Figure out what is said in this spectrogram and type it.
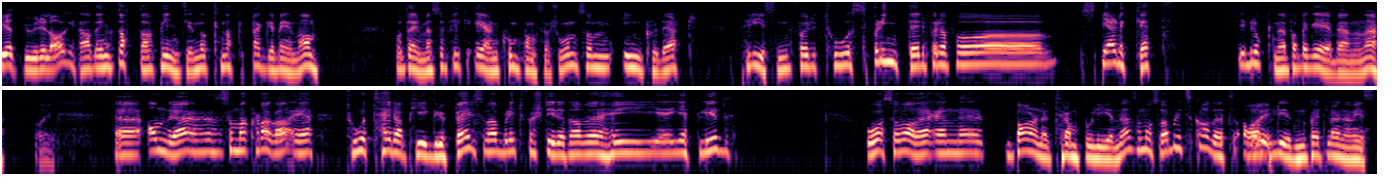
i et bur i lag. Ja, Den datt av pinnen sin og knakk begge beina. Og dermed så fikk eieren kompensasjon som inkluderte prisen for to splinter for å få spjelket de brukne papegøyebenene. Eh, andre som har klaga, er to terapigrupper som har blitt forstyrret av høy gjettlyd. Og så var det en eh, barnetrampoline som også har blitt skadet av Oi. lyden på et eller annet vis.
